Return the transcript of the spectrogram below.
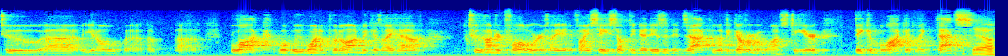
to uh, you know uh, uh, block what we want to put on because I have 200 followers. I, if I say something that isn't exactly what the government wants to hear, they can block it. Like that's Yeah.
